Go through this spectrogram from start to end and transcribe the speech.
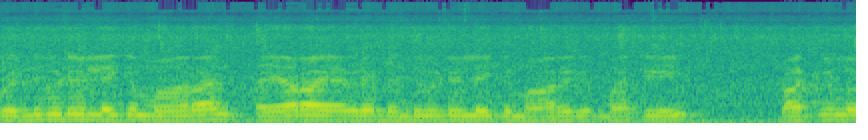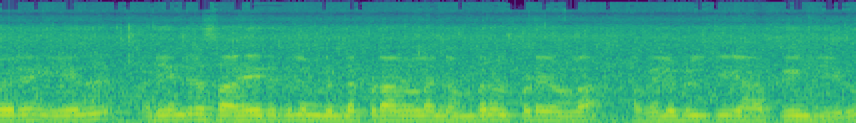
ബന്ധുവീടുകളിലേക്ക് മാറാൻ തയ്യാറായവരെ ബന്ധുവീടുകളിലേക്ക് മാറുക മാറ്റുകയും ബാക്കിയുള്ളവരെ ഏത് അടിയന്തര സാഹചര്യത്തിലും ബന്ധപ്പെടാനുള്ള നമ്പർ ഉൾപ്പെടെയുള്ള അവൈലബിലിറ്റി ആക്കുകയും ചെയ്തു.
